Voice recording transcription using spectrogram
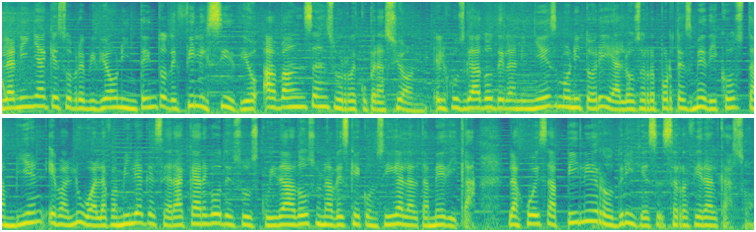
La niña que sobrevivió a un intento de filicidio avanza en su recuperación. El juzgado de la niñez monitorea los reportes médicos, también evalúa la familia que se hará cargo de sus cuidados una vez que consiga la alta médica. La jueza Pili Rodríguez se refiere al caso.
